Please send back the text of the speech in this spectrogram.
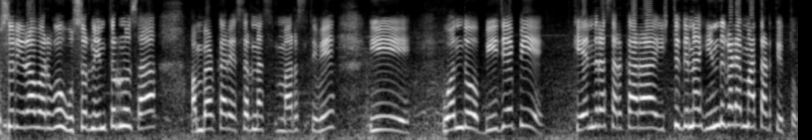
ಉಸಿರಿರೋವರೆಗೂ ಉಸಿರು ನಿಂತರೂ ಸಹ ಅಂಬೇಡ್ಕರ್ ಹೆಸರನ್ನ ಸ್ಮರಿಸ್ತೀವಿ. ಈ ಒಂದು ಬಿ ಜೆ ಪಿ ಕೇಂದ್ರ ಸರ್ಕಾರ ಇಷ್ಟು ದಿನ ಹಿಂದ್ಗಡೆ ಮಾತಾಡ್ತಿತ್ತು.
